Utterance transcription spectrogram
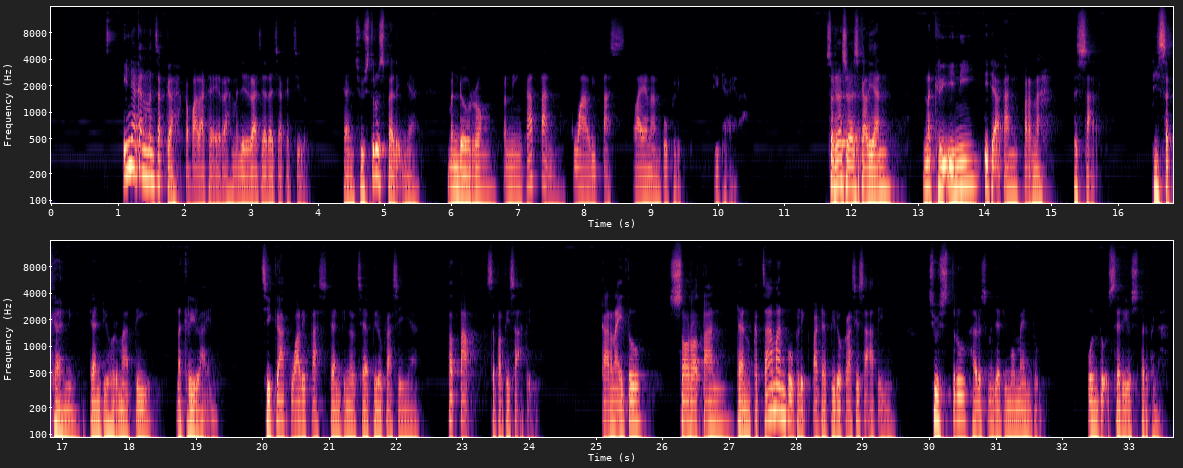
Ini akan mencegah kepala daerah menjadi raja-raja kecil dan justru sebaliknya mendorong peningkatan kualitas layanan publik di daerah. Saudara-saudara sekalian, negeri ini tidak akan pernah besar, disegani dan dihormati negeri lain. jika kualitas dan kinerja birokrasinya tetap seperti saat ini. Karena itu, sorotan dan kecaman publik pada birokrasi saat ini justru harus menjadi momentum untuk serius berbenah.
